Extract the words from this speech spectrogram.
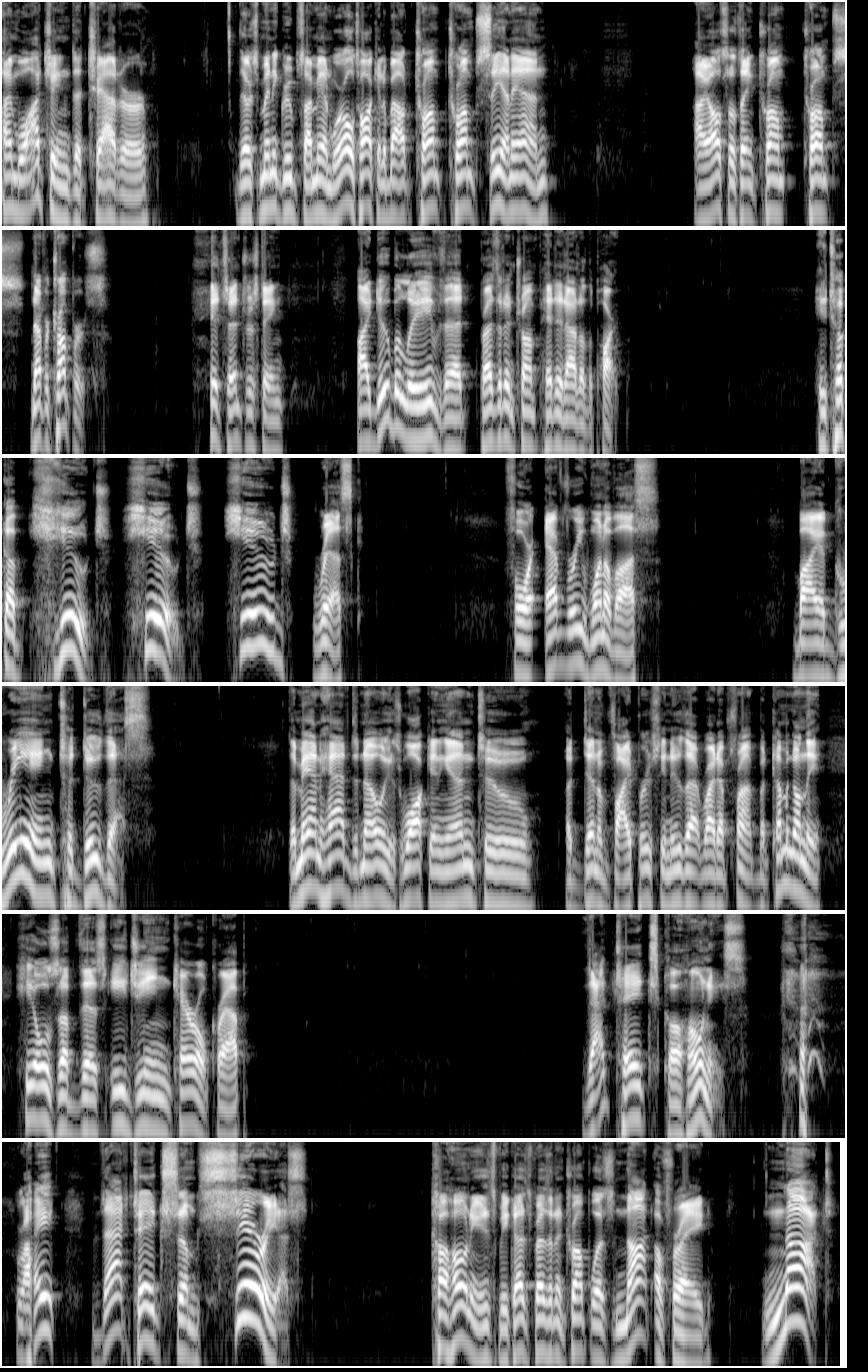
I'm watching the chatter. There's many groups I'm in. We're all talking about Trump, Trump, CNN. I also think Trump, Trump's never Trumpers. It's interesting. I do believe that President Trump hit it out of the park. He took a huge, huge, huge risk for every one of us by agreeing to do this. The man had to know he was walking into a den of vipers. He knew that right up front. But coming on the heels of this E. Jean Carroll crap, that takes cojones, right? That takes some serious cojones because President Trump was not afraid, not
